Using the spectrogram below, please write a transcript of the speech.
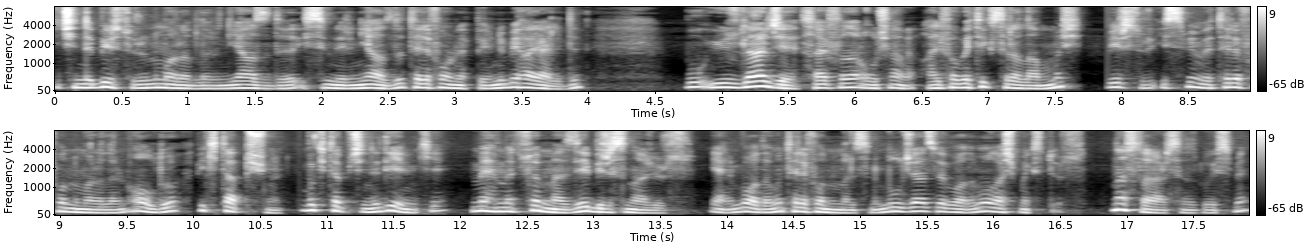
içinde bir sürü numaraların yazdığı, isimlerin yazdığı telefon rehberini bir hayal edin. Bu yüzlerce sayfadan oluşan ve alfabetik sıralanmış bir sürü ismin ve telefon numaralarının olduğu bir kitap düşünün. Bu kitap içinde diyelim ki Mehmet Sönmez diye birisini arıyoruz. Yani bu adamın telefon numarasını bulacağız ve bu adama ulaşmak istiyoruz. Nasıl ararsınız bu ismi?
